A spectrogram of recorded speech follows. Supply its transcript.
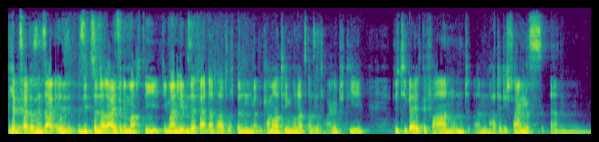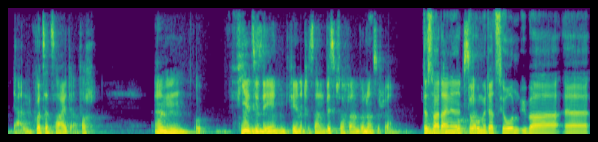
ich habe 2017 eine Reise gemacht, die, die mein Leben sehr verändert hat. Ich bin mit einem Kamerateam 120 Tage durch die, durch die Welt gefahren und ähm, hatte die Chance, ähm, ja, in kurzer Zeit einfach ähm, viel zu sehen und vielen interessanten Wissenschaftlern und Gründern zu sprechen. Das war deine Dokumentation über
